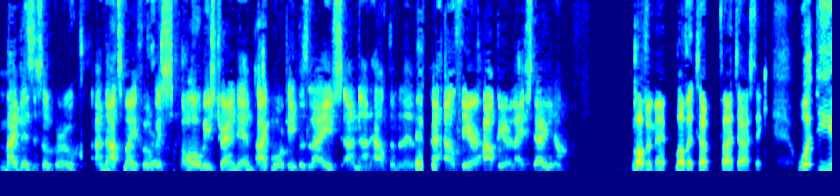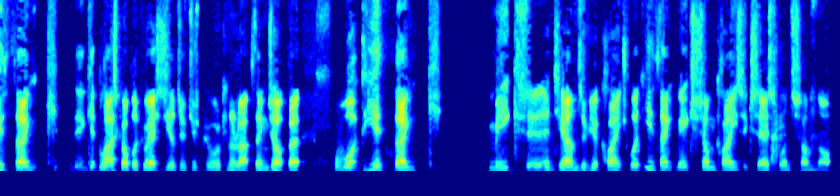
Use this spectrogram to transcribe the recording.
my business will grow, and that's my focus. Always trying to impact more people's lives and, and help them live a healthier, happier lifestyle. You know. Love it, mate. Love it, Tim. Fantastic. What do you think? Last couple of questions here, just before we can wrap things up. But what do you think makes, in terms of your clients, what do you think makes some clients successful and some not?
